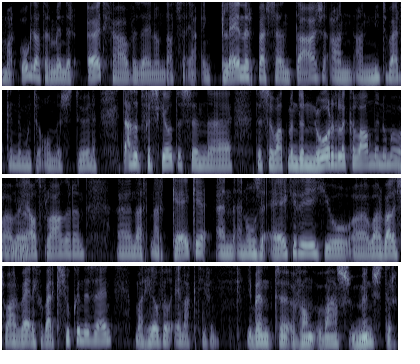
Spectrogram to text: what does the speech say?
maar ook dat er minder uitgaven zijn, omdat ze ja, een kleiner percentage aan, aan niet-werkenden moeten ondersteunen. Dat is het verschil tussen, uh, tussen wat men de noordelijke landen noemen, waar wij als Vlaanderen uh, naar, naar kijken, en, en onze eigen regio, uh, waar weliswaar weinig werkzoekenden zijn, maar heel veel inactieven. Je bent van Waasmunster.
